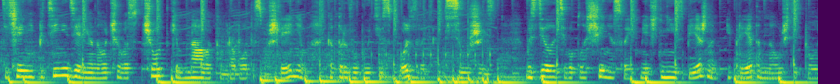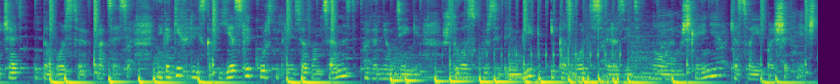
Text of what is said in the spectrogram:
В течение пяти недель я научу вас четким навыкам работы с мышлением, который вы будете использовать всю жизнь. Вы сделаете воплощение своих мечт неизбежным и при этом научитесь получать удовольствие в процессе. Никаких рисков. Если курс не принесет вам ценность, мы вернем деньги. Жду вас в курсе Dream Big и позвольте себе развить новое мышление для своих больших мечт.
